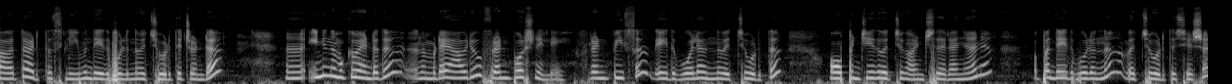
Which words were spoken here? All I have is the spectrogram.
ഭാഗത്ത് അടുത്ത സ്ലീവും ഇതേ ഇതുപോലെ ഒന്ന് വെച്ച് കൊടുത്തിട്ടുണ്ട്. ഇനി നമുക്ക് വേണ്ടത് നമ്മുടെ ആ ഒരു ഫ്രണ്ട് പോർഷൻ ഇല്ലേ? ഫ്രണ്ട് പീസ് ഇതുപോലെ ഒന്ന് വെച്ച് കൊടുത്ത് ഓപ്പൺ ചെയ്ത് വെച്ച് കാണിച്ചു തരാം ഞാൻ. അപ്പം ദേ ഇതുപോലെ ഒന്ന് വെച്ച് കൊടുത്ത ശേഷം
